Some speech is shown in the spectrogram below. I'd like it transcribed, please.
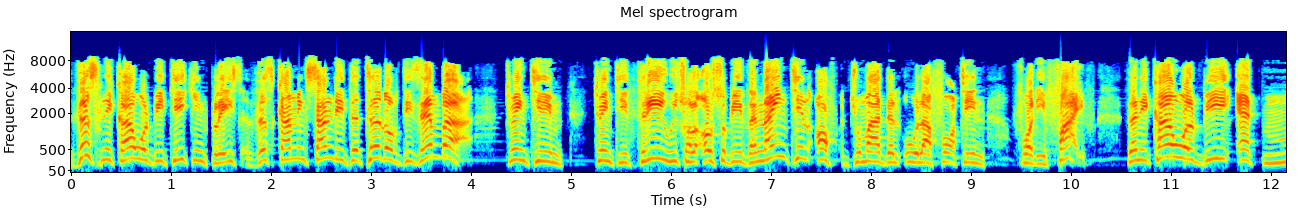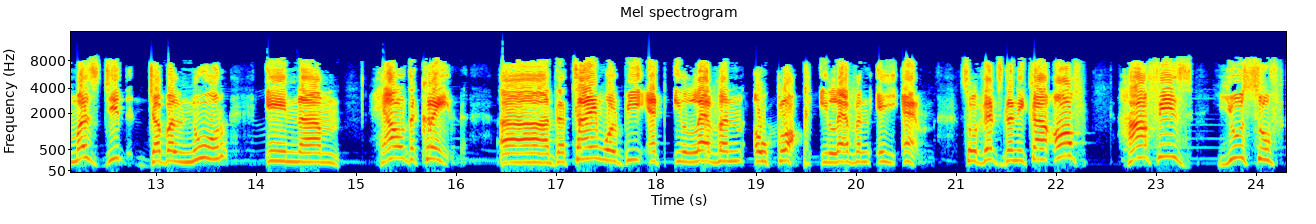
This nikah will be taking place this coming Sunday, the 3rd of December 2023, which will also be the 19th of Jumad al-Ula 1445. The nikah will be at Masjid Jabal Nur in um, Crane. Uh, the time will be at 11 o'clock, 11 a.m. So that's the nikah of Hafiz Yusuf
